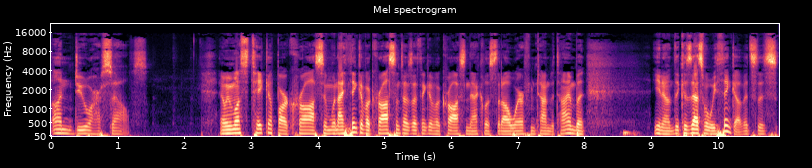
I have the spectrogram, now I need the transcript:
undo ourselves. And we must take up our cross. And when I think of a cross, sometimes I think of a cross necklace that I'll wear from time to time, but you know, because that's what we think of. It's this.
